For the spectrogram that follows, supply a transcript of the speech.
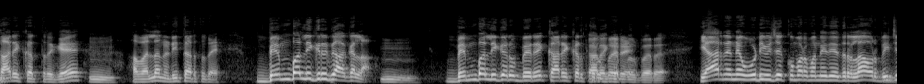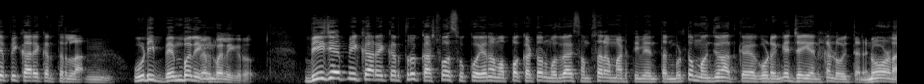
ಕಾರ್ಯಕರ್ತರಿಗೆ ಅವೆಲ್ಲ ನಡೀತಾ ಇರ್ತದೆ. ಬೆಂಬಲಿಗರಿಗೆ ಆಗಲ್ಲ. ಬೆಂಬಲಿಗರು ಬೇರೆ ಕಾರ್ಯಕರ್ತರು ಬೇರೆ. ಯಾರು ನೆನೆ ಉಡಿ ವಿಜಯ್ ಕುಮಾರ್ ಮನೆ ಇದ್ರಲ್ಲ ಅವ್ರು ಬಿಜೆಪಿ ಕಾರ್ಯಕರ್ತರಲ್ಲ. ಉಡಿ ಬೆಂಬಲಿಗರು. ಬಿಜೆಪಿ ಕಾರ್ಯಕರ್ತರು ಕಶ್ವ ಸುಕ್ಕು ಏನೋ ಅಪ್ಪ ಕಟ್ಟೋನ್ ಮದುವೆ ಸಂಸಾರ ಮಾಡ್ತೀವಿ ಅಂತ ಅಂದ್ಬಿಟ್ಟು ಮಂಜುನಾಥ್ ಗೌಡಂಗೆ ಜೈ ಅನ್ಕೊಂಡು ಹೋಯ್ತಾರೆ ನೋಡೋಣ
